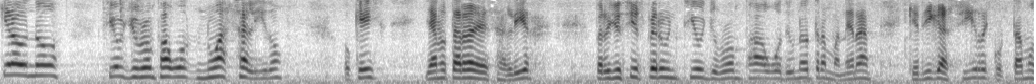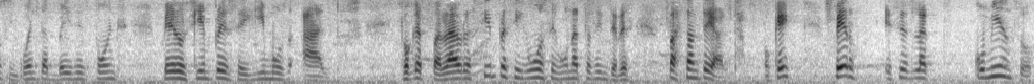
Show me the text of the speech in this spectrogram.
quiero o no, tío Jerome Powell no ha salido, ¿ok? Ya no tarda de salir pero yo sí espero un tío Jerome Powell de una u otra manera que diga sí recortamos 50 basis points, pero siempre seguimos altos. En pocas palabras, siempre seguimos en una tasa de interés bastante alta, ¿ok? Pero ese es el comienzo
